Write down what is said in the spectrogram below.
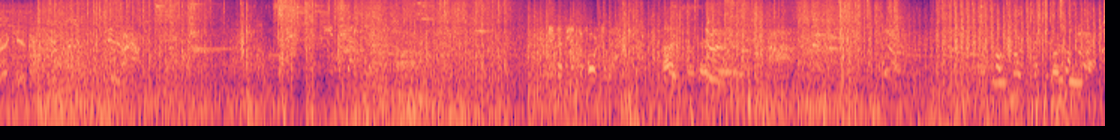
Wreck hit. Enemy in the at the forklift. I killed that. Overwatch.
